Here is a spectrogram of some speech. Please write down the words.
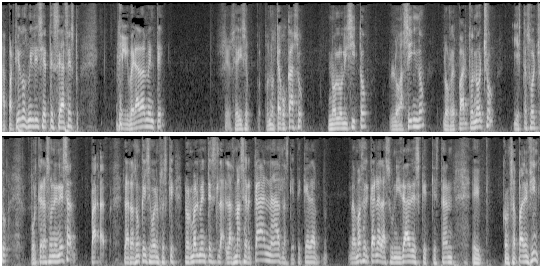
A partir de 2017 se hace esto. Deliberadamente se, se dice, pues no te hago caso, no lo licito, lo asigno, lo reparto en ocho y estas ocho, ¿por qué razón en esa? Pa- la razón que dice, bueno, pues es que normalmente es la- las más cercanas, las que te quedan, la más cercana a las unidades que, que están eh, con en fin.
